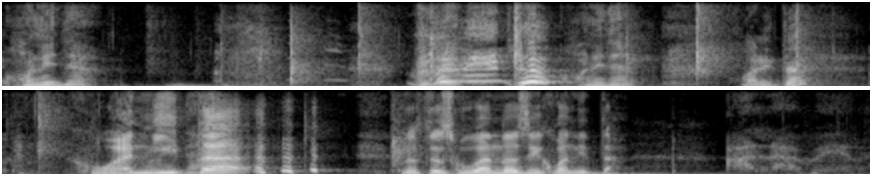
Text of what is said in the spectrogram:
Juanita. Juanita. Juanita. Juanita. Juanita. No estés jugando así, Juanita. A la verga.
